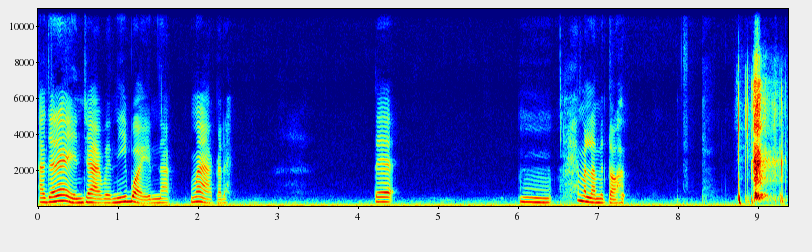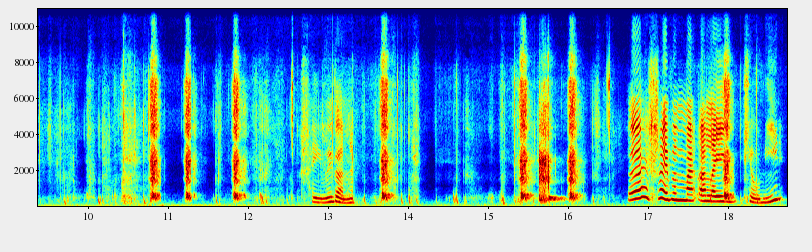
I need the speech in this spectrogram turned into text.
อาจจะได้เห็นฉากแบบนี้บ่อยนะมากก็ได้ แต่ อืม ให้มันลันไปต่อ เถอะใครไว้ก่อนนะเอ้ยใครมันมาอะไรแถวนี้เนี่ย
